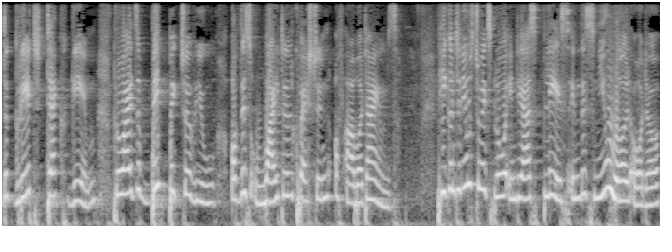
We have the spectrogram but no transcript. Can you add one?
The Great Tech Game, provides a big picture view of this vital question of our times. He continues to explore India's place in this new world order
